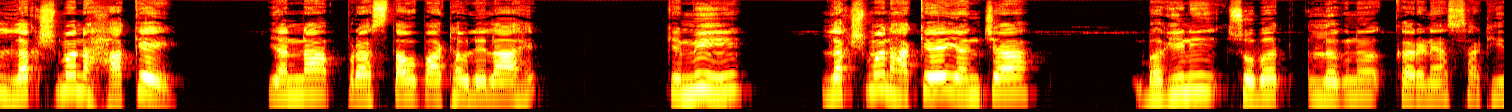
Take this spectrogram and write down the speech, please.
लक्ष्मण हाके यांना प्रस्ताव पाठवलेला आहे की मी लक्ष्मण हाके यांच्या भगिनीसोबत लग्न करण्यासाठी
